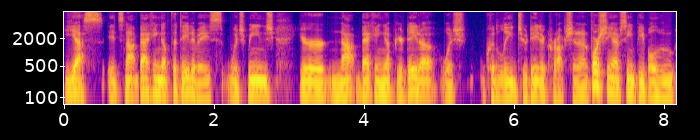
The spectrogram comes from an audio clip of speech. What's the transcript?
yes, it's not backing up the database, which means you're not backing up your data, which could lead to data corruption. And unfortunately, I've seen people who,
